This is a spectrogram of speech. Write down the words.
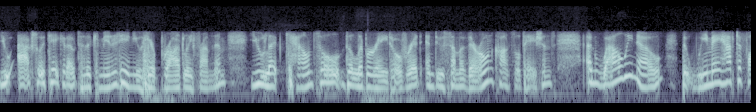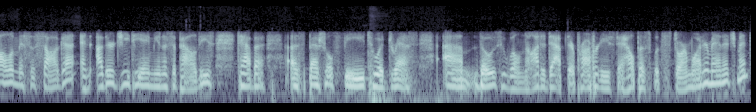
you actually take it out to the community and you hear broadly from them. You let council deliberate over it and do some of their own consultations. And while we know that we may have to follow Mississauga and other GTA municipalities to have a, a special fee to address um, those who will not adapt their properties to help us with stormwater management.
